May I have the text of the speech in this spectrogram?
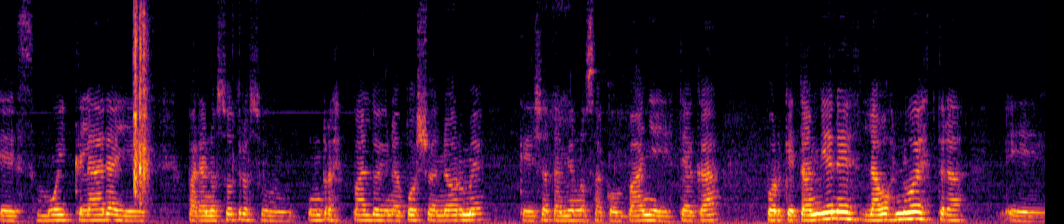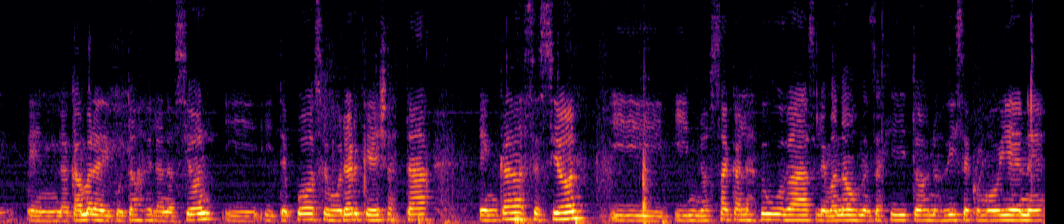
es muy clara y es para nosotros un, un respaldo y un apoyo enorme que ella también nos acompañe y esté acá, porque también es la voz nuestra eh, en la Cámara de Diputados de la Nación y, y, te puedo asegurar que ella está en cada sesión y, y nos saca las dudas, le mandamos mensajitos, nos dice cómo viene,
